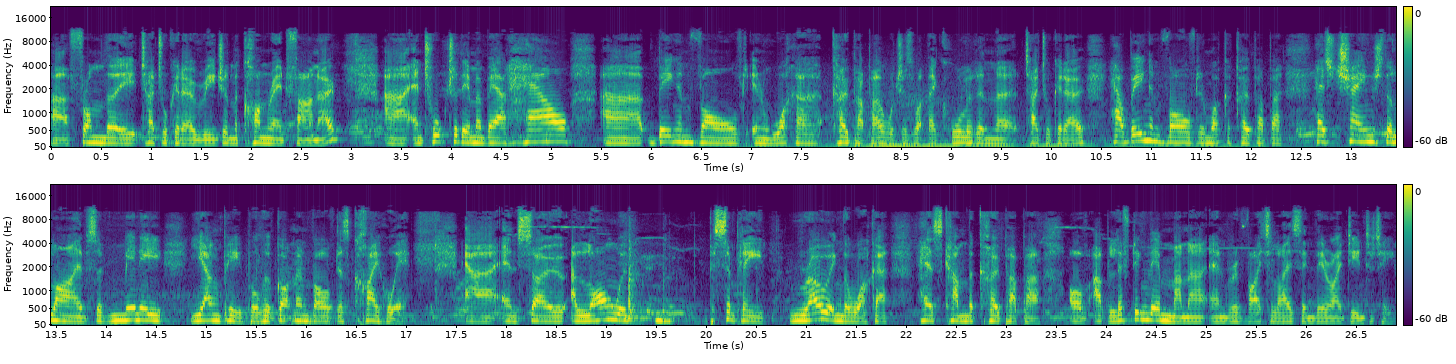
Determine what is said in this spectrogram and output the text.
uh, from the Taitokerau region, the Conrad whānau, uh, and talked to them about how uh, being involved in Waka Kaupapa, which is what they call it in the Taitokerau, how being involved in Waka Kaupapa has changed the lives of many young people who've gotten involved as kaihoe. Uh, and so, along with simply rowing the waka, has come the kaupapa of uplifting their mana and revitalising their identity.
